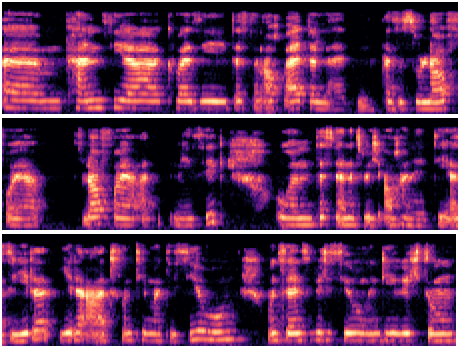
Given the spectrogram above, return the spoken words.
ähm, kann sie ja quasi das dann auch weiterleiten. Also so Lauffeuer, Lauffeuerartmäßig. Und das wäre natürlich auch eine Idee. Also jede, jede Art von Thematisierung und Sensibilisierung in die Richtung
